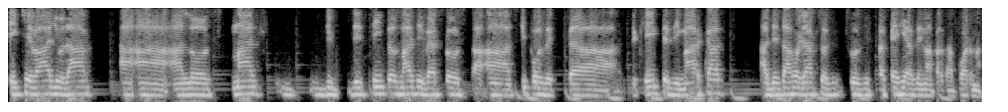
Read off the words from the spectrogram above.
y que va a ayudar a, los más distintos, más diversos tipos de, clientes y marcas a desarrollar sus estrategias en la plataforma.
